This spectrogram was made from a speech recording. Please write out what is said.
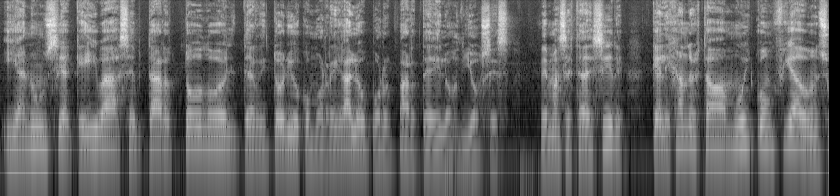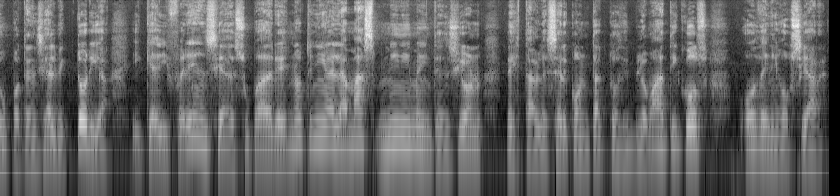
y anuncia que iba a aceptar todo el territorio como regalo por parte de los dioses. De más está decir que Alejandro estaba muy confiado en su potencial victoria y que a diferencia de su padre no tenía la más mínima intención de establecer contactos diplomáticos o de negociar.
